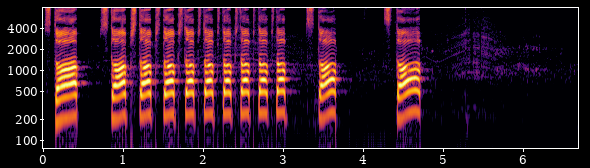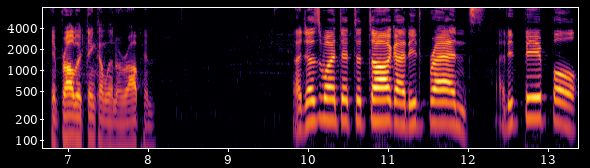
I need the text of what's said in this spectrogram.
Stop! Stop! Stop! Stop! Stop! Stop! Stop! Stop! Stop! Stop! Stop! Stop! You probably think I'm gonna rob him. I just wanted to talk. I need friends. I need people.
